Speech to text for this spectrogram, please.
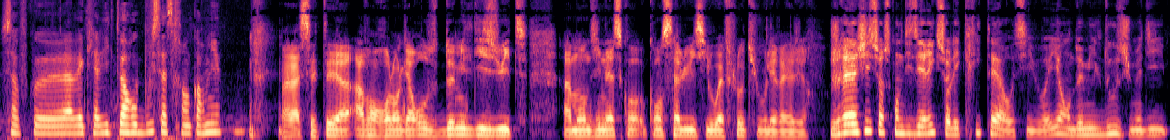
sauf qu'avec la victoire au bout, ça serait encore mieux. Voilà, c'était avant Roland Garros 2018. Amandine, qu'on salue ici. Ouais, Flo, tu voulais réagir? Je réagis sur ce qu'on disait Eric sur les critères aussi. Vous voyez, en 2012, je me dis,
